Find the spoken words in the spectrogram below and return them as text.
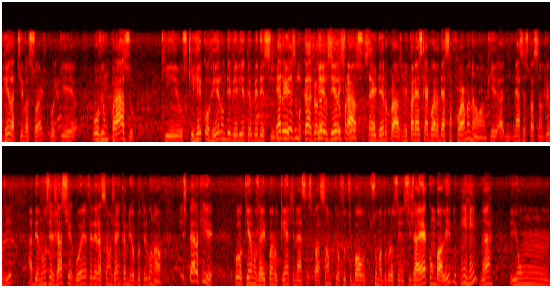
relativa sorte, porque houve um prazo que os que recorreram deveriam ter obedecido. Era o mesmo caso, jogadores perderam o prazo, perderam o prazo. Me parece que agora dessa forma não, aqui, nessa situação que eu vi, a denúncia já chegou e a federação já encaminhou para o tribunal. E espero que coloquemos aí pano quente nessa situação, porque o futebol sul-mato-grossense já é combalido, uhum. né? E um,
